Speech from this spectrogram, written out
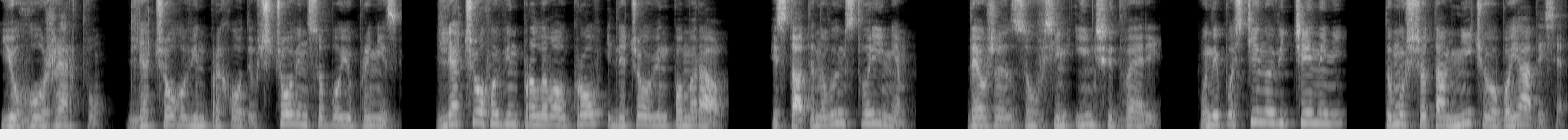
Його жертву, для чого Він приходив, що Він собою приніс, для чого Він проливав кров і для чого Він помирав, і стати новим створінням, де вже зовсім інші двері. Вони постійно відчинені, тому що там нічого боятися.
